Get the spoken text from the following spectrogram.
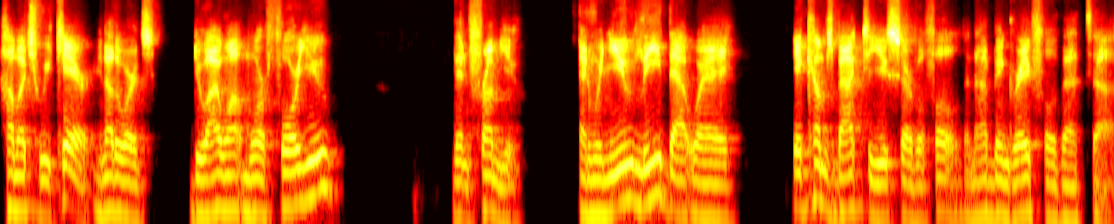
how much we care. In other words, do I want more for you than from you? And when you lead that way, it comes back to you several fold. And I've been grateful that uh,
